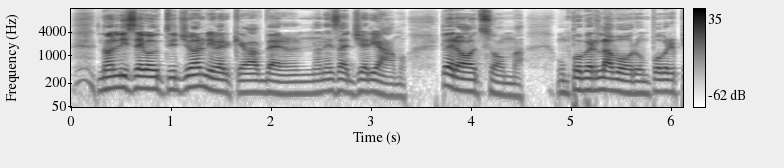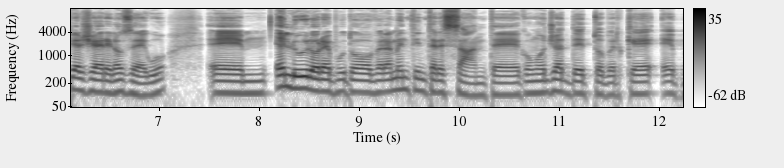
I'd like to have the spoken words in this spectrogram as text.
non li seguo tutti i giorni perché vabbè, non, non esageriamo, però insomma, un po' per lavoro, un po' per piacere lo seguo e, ehm, e lui lo reputo veramente interessante, come ho già detto, perché è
